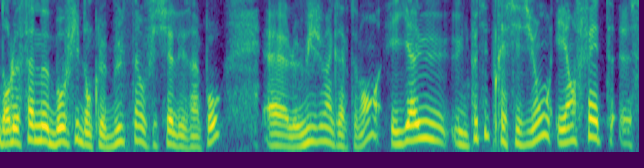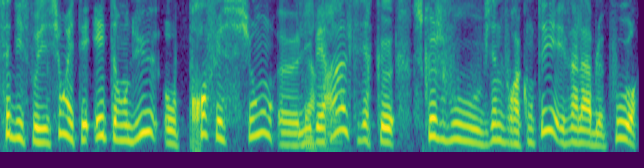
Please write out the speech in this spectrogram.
dans le fameux BOFIP, donc le bulletin officiel des impôts, euh, le 8 juin exactement, et il y a eu une petite précision, et en fait, cette disposition a été étendue aux professions euh, libérales, c'est-à-dire que ce que je vous viens de vous raconter est valable pour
